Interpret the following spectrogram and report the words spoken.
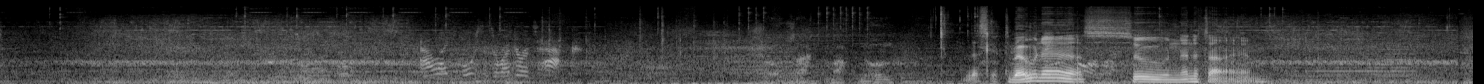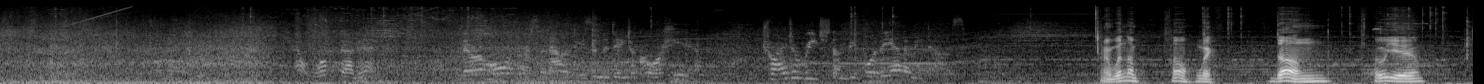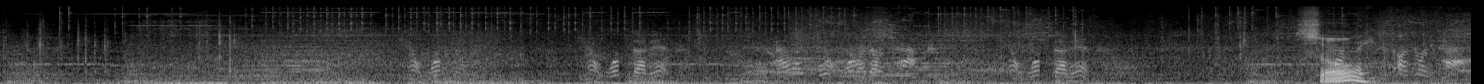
Allied forces are under attack. Let's get the bonus soon anytime. Can't work that in. There are more personalities in the data core here. Try to reach them before the enemy does. I went up. Oh wait, done. Oh yeah. So base is under attack.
